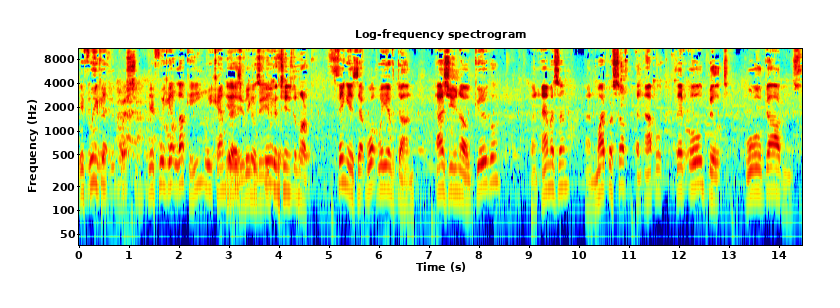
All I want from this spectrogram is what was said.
If we This is a get question. if we get lucky, we can be as big can, as be, Google you can change the mark. Thing is that what we have done, as you know, Google and Amazon and Microsoft and Apple, they've all built walled gardens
